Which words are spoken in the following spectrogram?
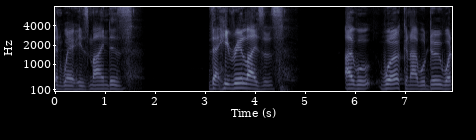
and where his mind is that he realizes I will work and I will do what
